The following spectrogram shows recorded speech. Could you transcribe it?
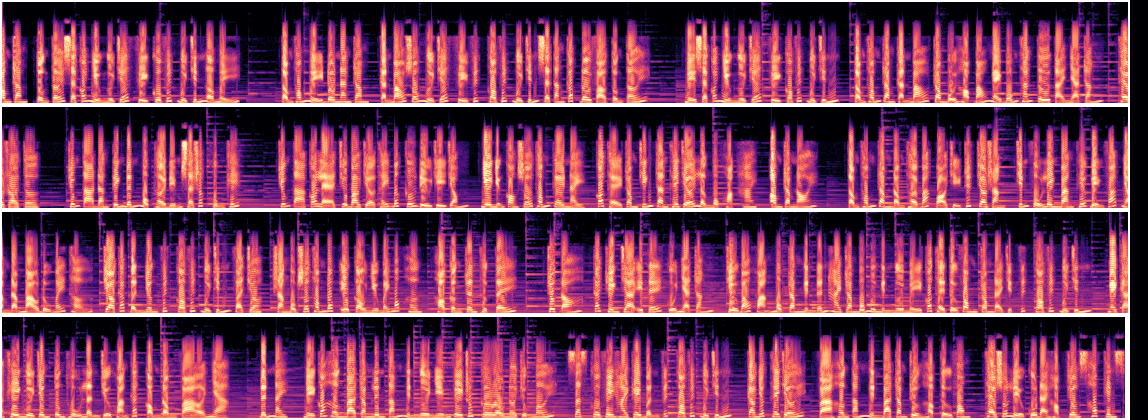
Ông Trump, tuần tới sẽ có nhiều người chết vì Covid-19 ở Mỹ. Tổng thống Mỹ Donald Trump cảnh báo số người chết vì Covid-19 sẽ tăng gấp đôi vào tuần tới. Mỹ sẽ có nhiều người chết vì Covid-19, Tổng thống Trump cảnh báo trong buổi họp báo ngày 4 tháng 4 tại Nhà Trắng. Theo Reuters, chúng ta đang tiến đến một thời điểm sẽ rất khủng khiếp. Chúng ta có lẽ chưa bao giờ thấy bất cứ điều gì giống như những con số thống kê này, có thể trong chiến tranh thế giới lần một hoặc hai, ông Trump nói. Tổng thống Trump đồng thời bác bỏ chỉ trích cho rằng chính phủ liên bang thiếu biện pháp nhằm đảm bảo đủ máy thở cho các bệnh nhân vít COVID-19 và cho rằng một số thống đốc yêu cầu nhiều máy móc hơn, họ cần trên thực tế. Trước đó, các chuyên gia y tế của Nhà Trắng dự báo khoảng 100.000 đến 240.000 người Mỹ có thể tử vong trong đại dịch vít COVID-19, ngay cả khi người dân tuân thủ lệnh giữ khoảng cách cộng đồng và ở nhà. Đến nay, Mỹ có hơn 308.000 người nhiễm virus corona chủng mới, SARS-CoV-2 gây bệnh vít COVID-19, cao nhất thế giới, và hơn 8.300 trường hợp tử vong, theo số liệu của Đại học Johns Hopkins.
